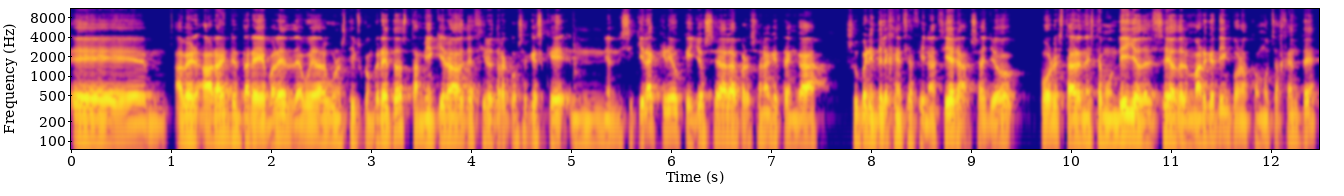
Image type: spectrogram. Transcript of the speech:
eh, a ver, ahora intentaré, ¿vale? Le voy a dar algunos tips concretos. También quiero decir otra cosa, que es que ni, siquiera creo que yo sea la persona que tenga súper inteligencia financiera. O sea, yo, por estar en este mundillo del SEO, del marketing, conozco a mucha gente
